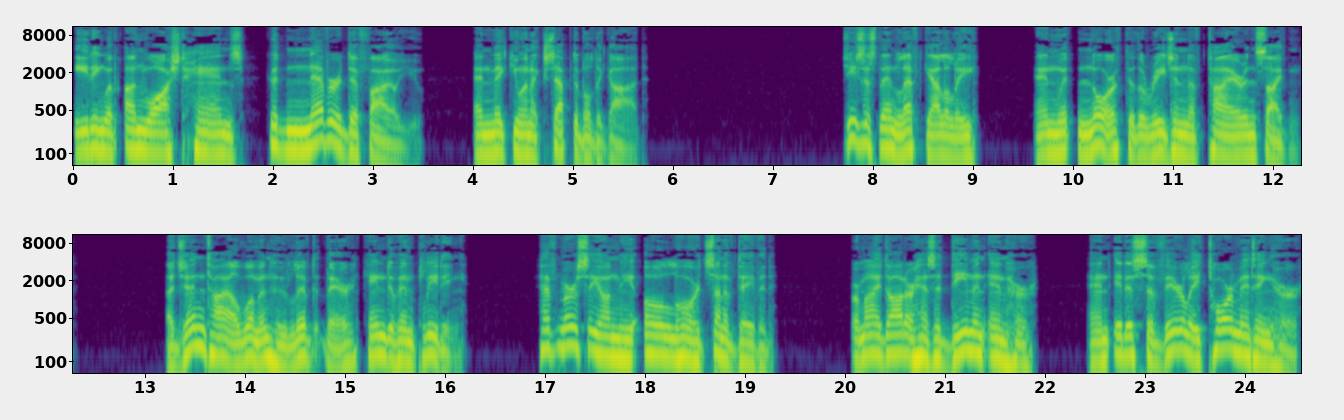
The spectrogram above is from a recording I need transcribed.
Eating with unwashed hands could never defile you and make you unacceptable to God. Jesus then left Galilee and went north to the region of Tyre and Sidon. A Gentile woman who lived there came to him pleading, Have mercy on me, O Lord, son of David, for my daughter has a demon in her and it is severely tormenting her.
